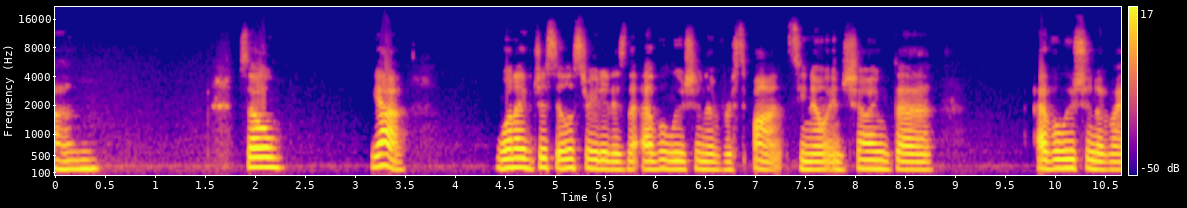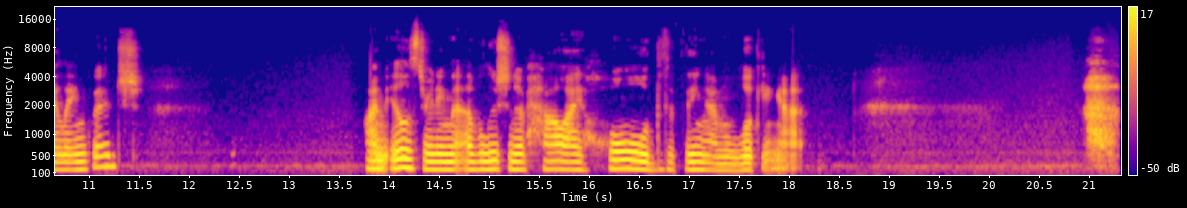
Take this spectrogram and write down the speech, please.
Um, so, yeah, what I've just illustrated is the evolution of response, you know, in showing the evolution of my language. I'm illustrating the evolution of how I hold the thing I'm looking at.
